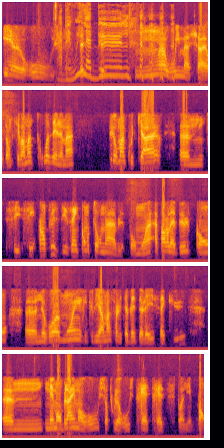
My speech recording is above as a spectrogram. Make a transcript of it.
et un rouge. Ah ben oui, la bulle. ah oui, ma chère. Donc c'est vraiment trois éléments purement coup de cœur. Euh, c'est en plus des incontournables pour moi, à part la bulle qu'on euh, ne voit moins régulièrement sur les tablettes de la SAQ. Euh, mais mon blanc et mon rouge, surtout le rouge, très, très disponible. Bon,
